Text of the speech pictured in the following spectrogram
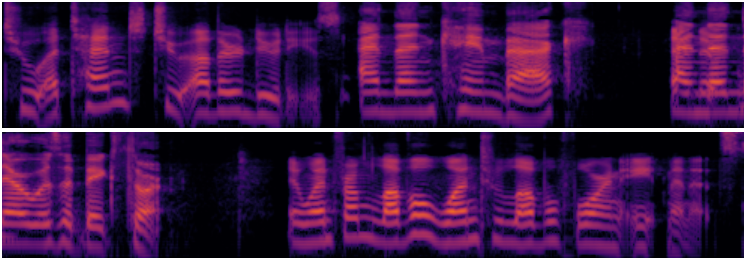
to attend to other duties. and then came back, and, And it- then there was a big storm. It went from level 1 to level 4 in 8 minutes.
